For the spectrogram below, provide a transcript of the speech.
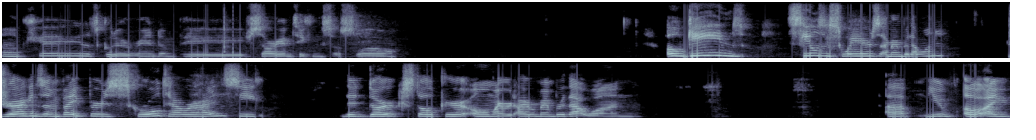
Okay, let's go to a random page. Sorry, I'm taking so slow. Oh, games! Scales and Squares, I remember that one. Dragons and Vipers, Scroll Tower, Hide and Seek, The Dark Stalker. Oh my word, I remember that one. Uh, you. Oh, I.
